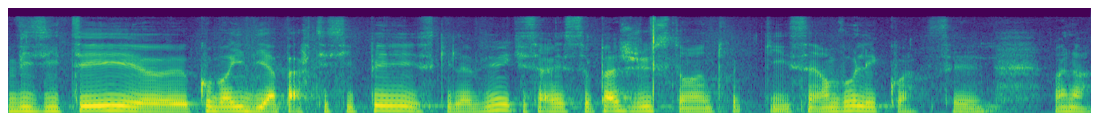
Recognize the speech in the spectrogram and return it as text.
visité, euh, comment il y a participé, ce qu'il a vu, et que ça ne reste pas juste un truc qui s'est envolé. Quoi. C'est, voilà.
